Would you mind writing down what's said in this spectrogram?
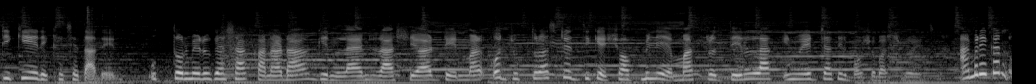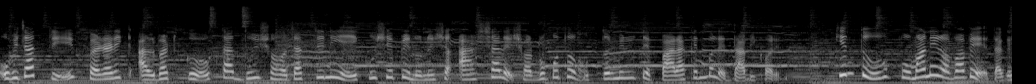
টিকিয়ে রেখেছে তাদের। উত্তর মেরুগ্যাসা কানাডা, গ্রিনল্যান্ড, রাশিয়া, ডেনমার্ক ও যুক্তরাষ্ট্রের দিকে সব মিলিয়ে মাত্র দেড় লাখ ইনুয়েট জাতির বসবাস রয়েছে। আমেরিকান অভিযাত্রী ফেডারিক আলবার্ট কুক তার দুই সহযাত্রী নিয়ে একুশ এপ্রিল উনিশশো আট সালে সর্বপ্রথম উত্তর মেরুতে পা রাখেন বলে দাবি করেন। কিন্তু প্রমাণের অভাবে তাকে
